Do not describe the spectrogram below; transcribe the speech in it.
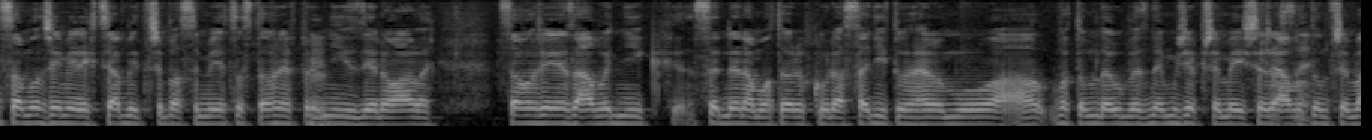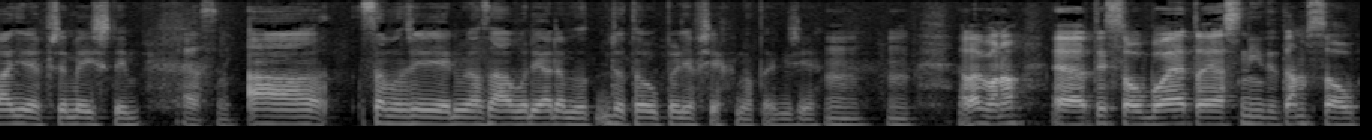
a samozřejmě nechci, aby třeba se mi něco stalo v první hmm. jízdě, no ale samozřejmě závodník sedne na motorku, nasadí tu helmu a o tomhle vůbec nemůže přemýšlet, Jasný. já o tom třeba ani nepřemýšlím. Jasný. A samozřejmě jedu na závody a dám do, do toho úplně všechno, takže. Hmm, hmm. Ale ono, eh, ty souboje, to je jasný, ty tam jsou.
